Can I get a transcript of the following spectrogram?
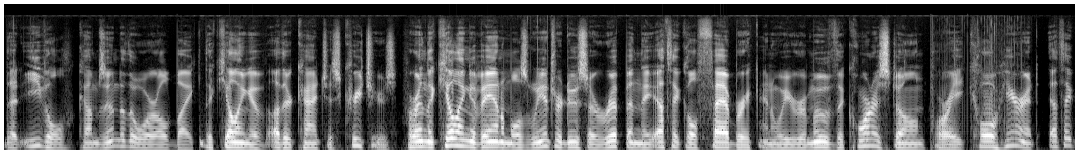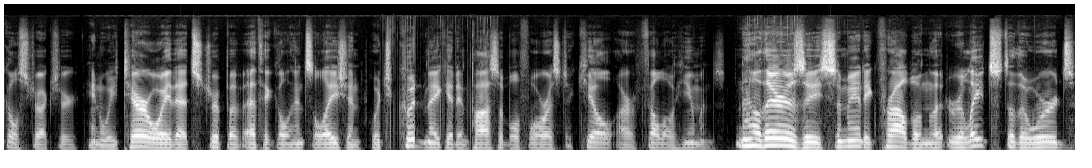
that evil comes into the world by the killing of other conscious creatures. For in the killing of animals, we introduce a rip in the ethical fabric and we remove the cornerstone for a coherent ethical structure and we tear away that strip of ethical insulation which could make it impossible for us to kill our fellow humans. Now, there is a semantic problem that relates to the words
